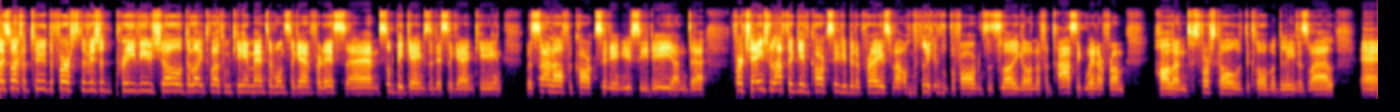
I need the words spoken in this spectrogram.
guys, welcome to the First Division preview show. Delighted to welcome Cian Menton once again for this. Um, some big games of this again, Cian. We'll start off with Cork City and UCD, and uh, for a change, we'll have to give Cork City a bit of praise for that unbelievable performance in Sligo and a fantastic winner from Holland. His first goal of the club, I believe, as well, uh,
